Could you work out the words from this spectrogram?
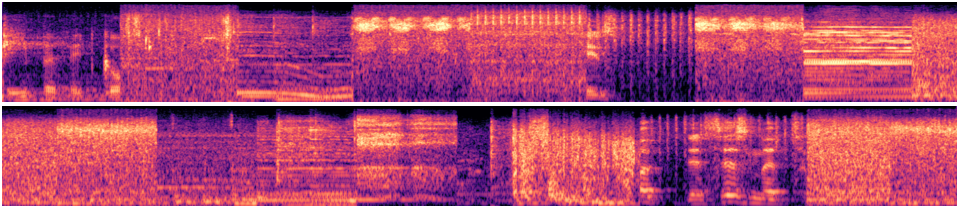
Deep of it goes. is. Look, this isn't a.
